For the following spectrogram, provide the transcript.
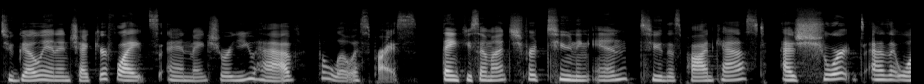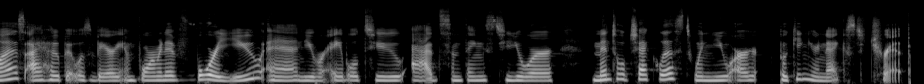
to go in and check your flights and make sure you have the lowest price. Thank you so much for tuning in to this podcast. As short as it was, I hope it was very informative for you and you were able to add some things to your mental checklist when you are booking your next trip.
